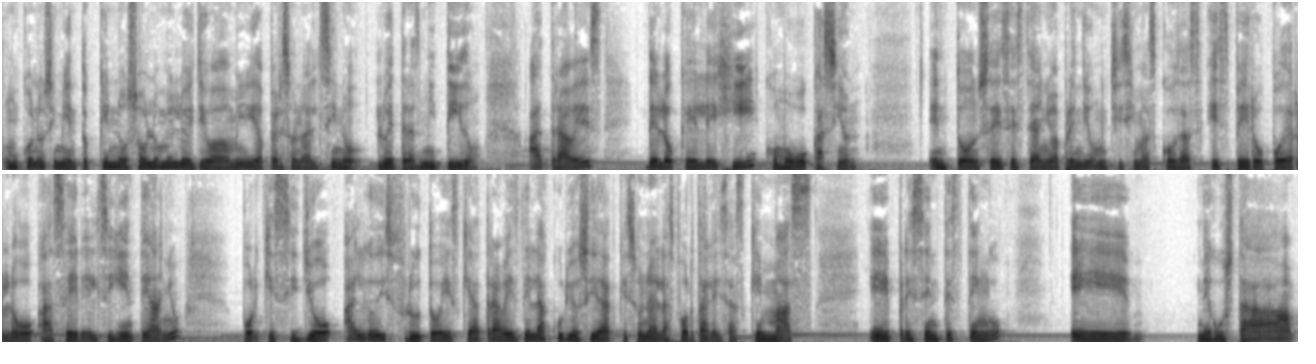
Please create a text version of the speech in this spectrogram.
un conocimiento que no solo me lo he llevado a mi vida personal, sino lo he transmitido a través de lo que elegí como vocación. Entonces este año he aprendido muchísimas cosas, espero poderlo hacer el siguiente año, porque si yo algo disfruto es que a través de la curiosidad, que es una de las fortalezas que más eh, presentes tengo, eh, me gusta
